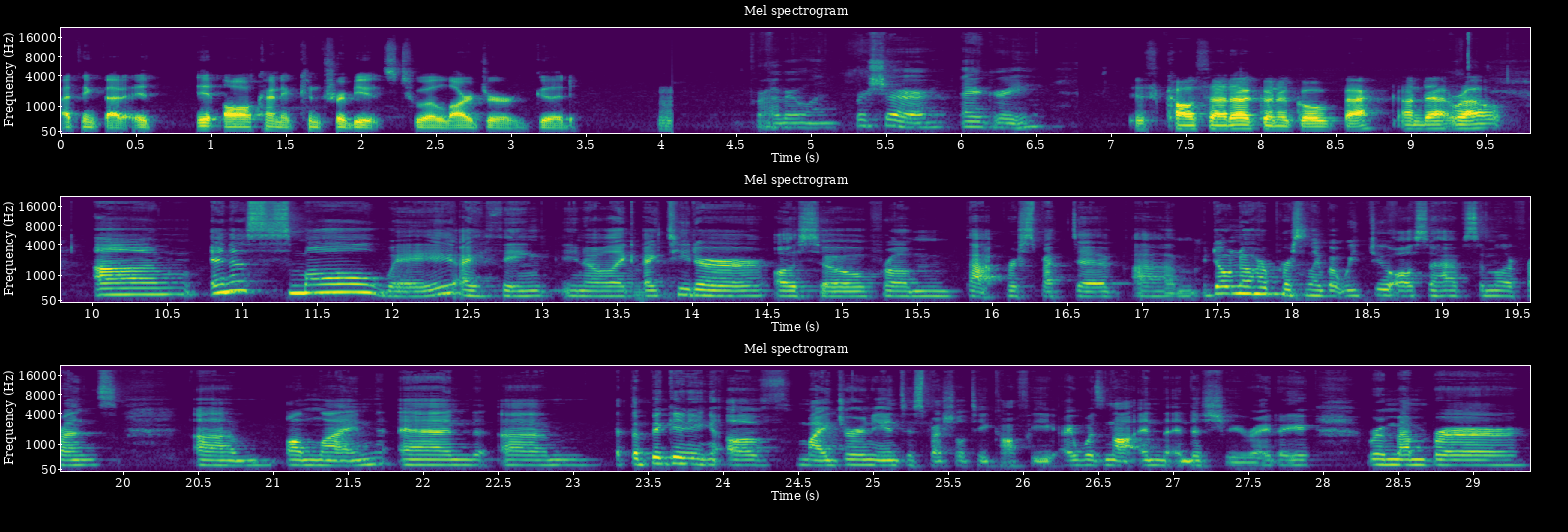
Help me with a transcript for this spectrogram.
I think that it it all kind of contributes to a larger good. for everyone for sure i agree Is Kalsada gonna go back on that route? Um, in a small way, I think, you know, like I teeter also from that perspective. Um, I don't know her personally, but we do also have similar friends um, online. And um, at the beginning of my journey into specialty coffee, I was not in the industry, right? I remember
